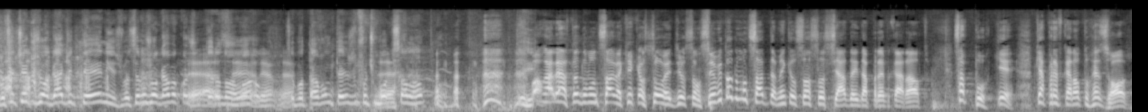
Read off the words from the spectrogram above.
Você tinha que jogar de tênis, você não jogava com a é, chuteira é, normal. Sei, você botava um tênis de futebol de salão, pô. Bom, galera, todo mundo sabe aqui que eu sou o Edilson Silva e todo mundo sabe também que eu sou associado aí da Preve Caralto. Sabe por quê? Porque a Preve Caralto resolve.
